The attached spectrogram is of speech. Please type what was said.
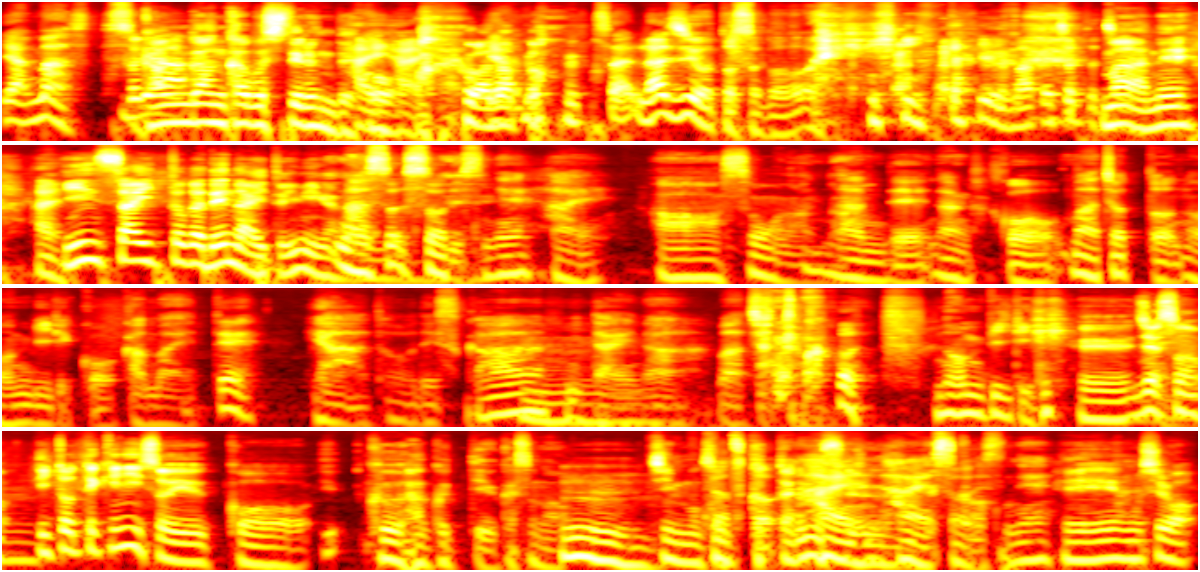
いや、まあ、それは。ガンガンかぶしてるんでこう、はいはいはい。わざとさラジオとそのインタビューまたちょっと違う。まあね、はいインサイトが出ないと意味がない、まあそそうですね。はい。ああそうなんだなんで、なんかこう、まあちょっとのんびりこう構えて、いやーどうですか？うん。みたいな、まあちょっとこう、のんびり。えー。じゃあその意図的にそういうこう空白っていうかその、ん。沈黙を作ったりもするんですか？はい、はい、そうですね。へえ面白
